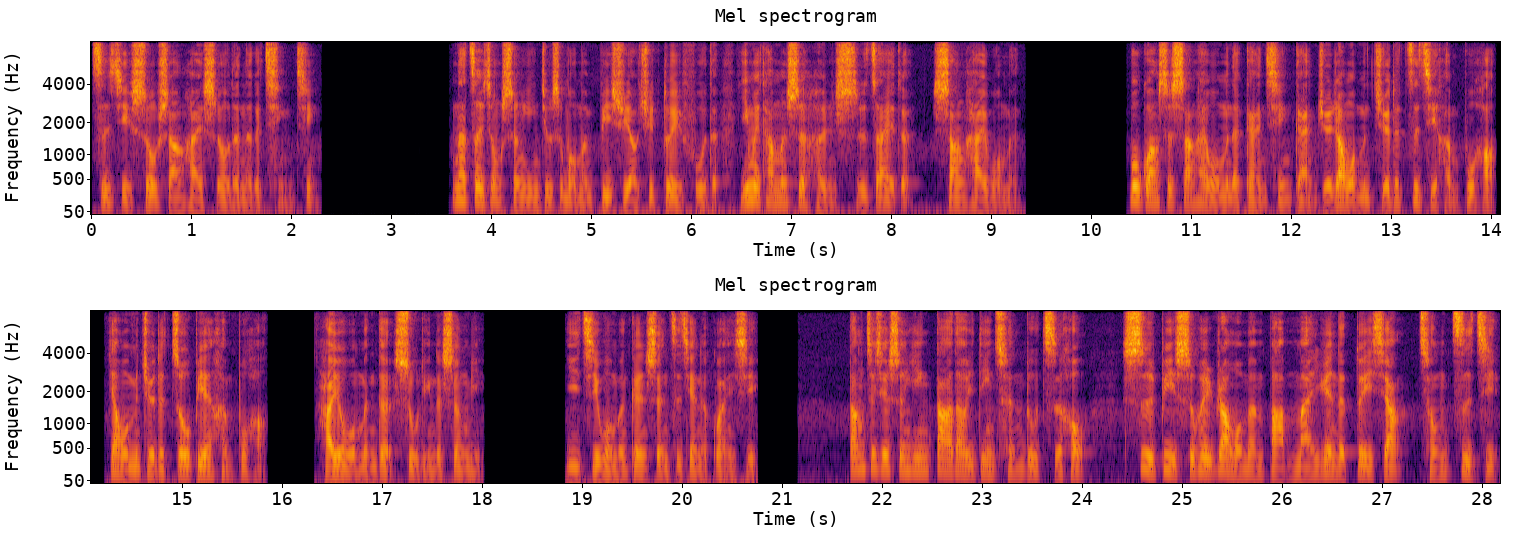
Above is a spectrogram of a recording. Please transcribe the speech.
自己受伤害时候的那个情境。那这种声音就是我们必须要去对付的，因为他们是很实在的伤害我们，不光是伤害我们的感情感觉，让我们觉得自己很不好，让我们觉得周边很不好，还有我们的属灵的生命，以及我们跟神之间的关系。当这些声音大到一定程度之后，势必是会让我们把埋怨的对象从自己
